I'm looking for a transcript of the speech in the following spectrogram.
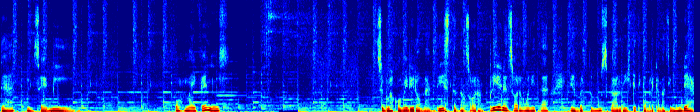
dan Min Semi. Oh My Venus sebuah komedi romantis tentang seorang pria dan seorang wanita yang bertemu sekali ketika mereka masih muda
